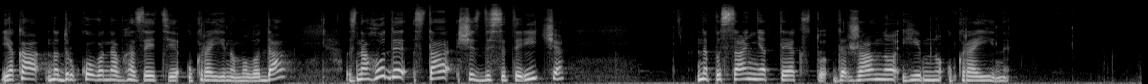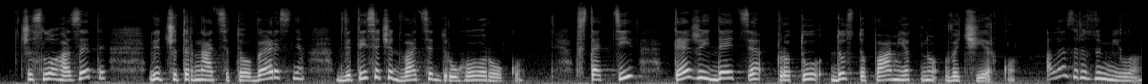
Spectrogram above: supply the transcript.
яка надрукована в газеті Україна молода з нагоди 160-річчя написання тексту Державного гімну України. Число газети від 14 вересня 2022 року. В статті теж йдеться про ту достопам'ятну вечірку. Але зрозуміло,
